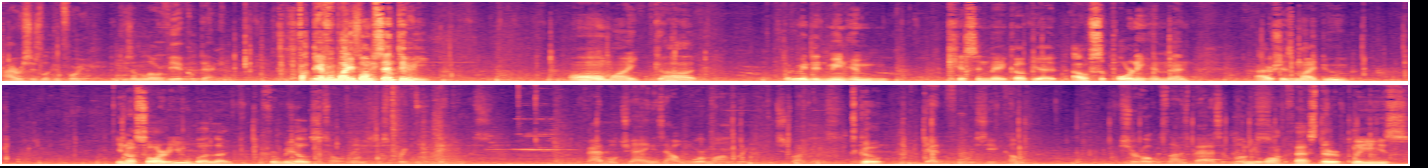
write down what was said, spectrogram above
Iris is looking for you. I think he's on the lower vehicle deck. Fuck, everybody bumps into me. Oh my god. What do you mean didn't mean him kiss and make up yet? I was supporting him, man. Irish is my dude. You know, so are you, but like, for reals. This whole thing is just freaking ridiculous. If Admiral Chang is out warmongering, he can strike us. Let's go. We'll be dead before we see it coming. I sure hope it's not as bad as it looks. Can you walk faster, please?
